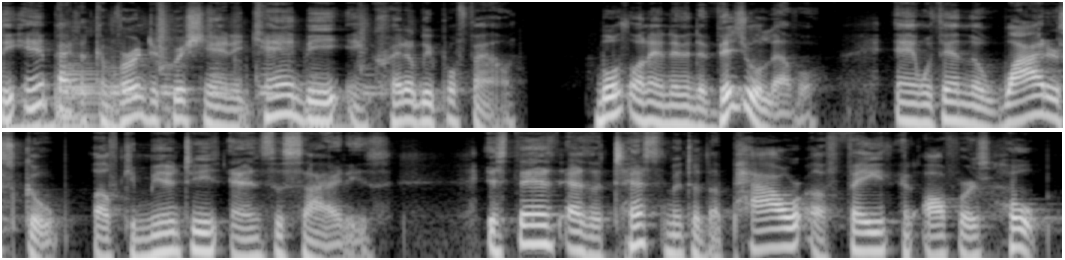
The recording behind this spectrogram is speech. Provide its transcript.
The impact of converting to Christianity can be incredibly profound, both on an individual level and within the wider scope of communities and societies. It stands as a testament to the power of faith and offers hope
